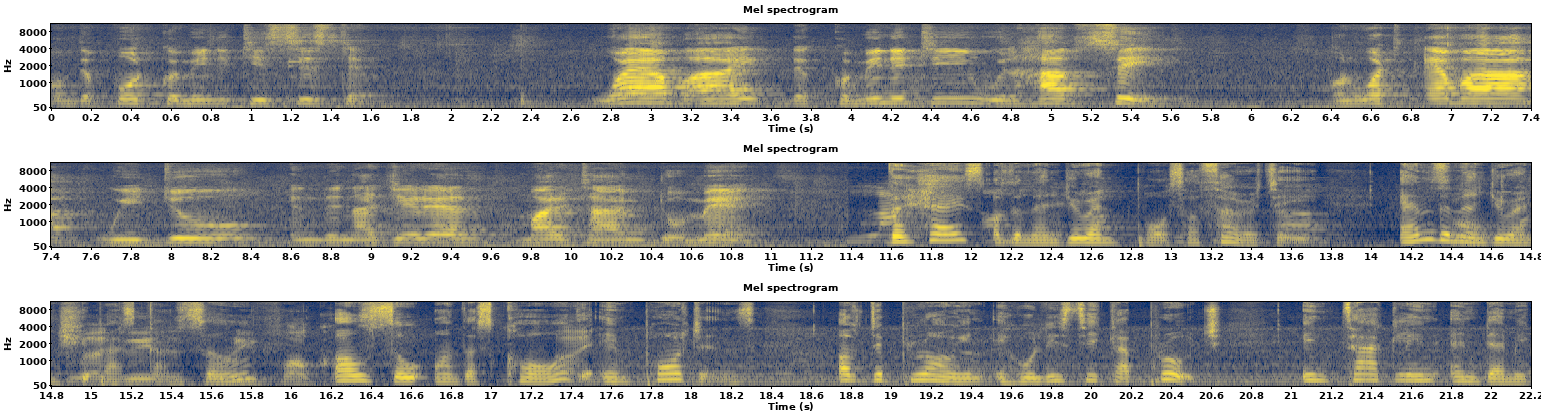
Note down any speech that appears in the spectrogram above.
of the port community system, whereby the community will have say on whatever we do in the Nigerian maritime domain. The heads of the Nigerian Ports Authority and the Nigerian Shippers Council also underscore the importance of deploying a holistic approach in tackling endemic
